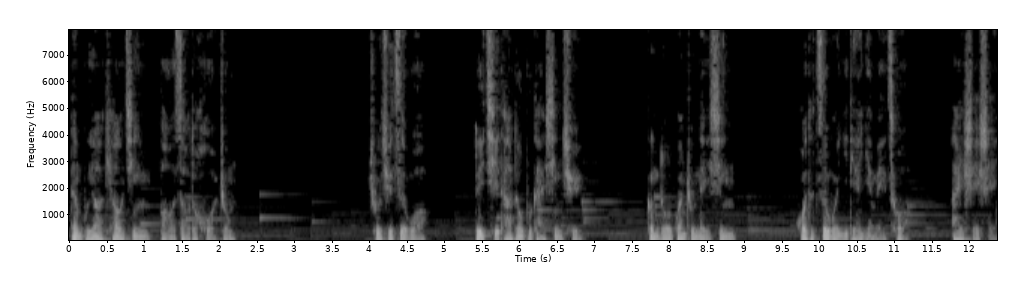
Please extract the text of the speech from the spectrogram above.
但不要跳进暴躁的火中。除去自我，对其他都不感兴趣，更多关注内心，活得自我一点也没错。爱谁谁。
